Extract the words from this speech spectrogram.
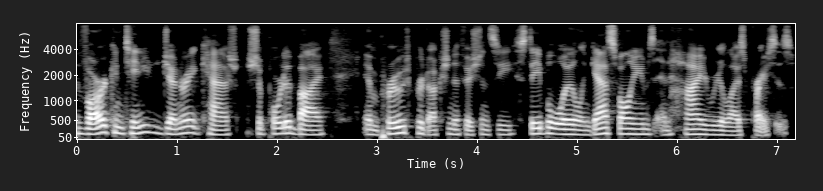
Vår continued to generate cash supported by improved production efficiency, stable oil and gas volumes, and high realized prices.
